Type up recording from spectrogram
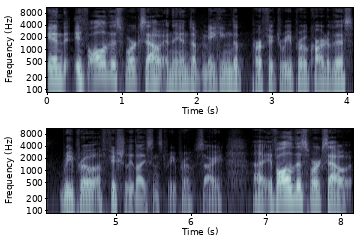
And if all of this works out and they end up making the perfect repro card of this, repro officially licensed repro, sorry. Uh, if all of this works out,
